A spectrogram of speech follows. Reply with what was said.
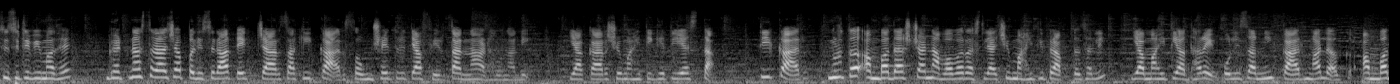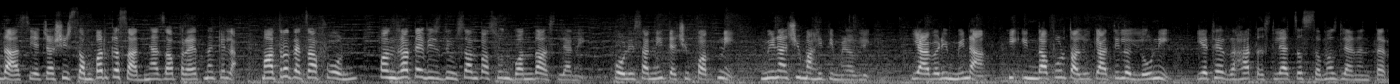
सीसीटीव्हीमध्ये घटनास्थळाच्या परिसरात एक चारचाकी कार संशयितरित्या फिरताना आढळून आली. या कारची माहिती घेतली असता ती कार मृत अंबादासच्या नावावर असल्याची माहिती प्राप्त झाली. या माहिती आधारे पोलिसांनी कार मालक अंबादास याच्याशी संपर्क साधण्याचा प्रयत्न केला. मात्र त्याचा फोन पंधरा ते वीस दिवसांपासून बंद असल्याने पोलिसांनी त्याची पत्नी मीनाची माहिती मिळवली. यावेळी मीना ही इंदापूर तालुक्यातील लोणी येथे राहत असल्याचं समजल्यानंतर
